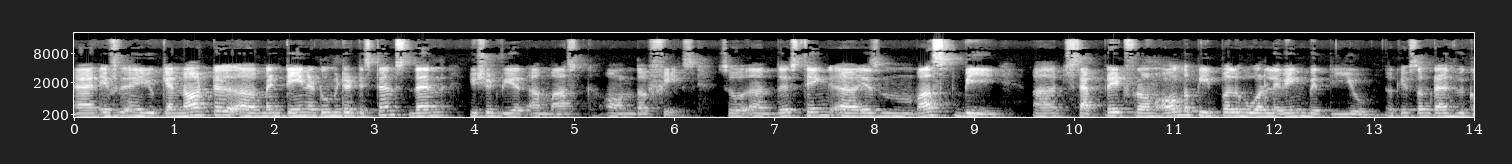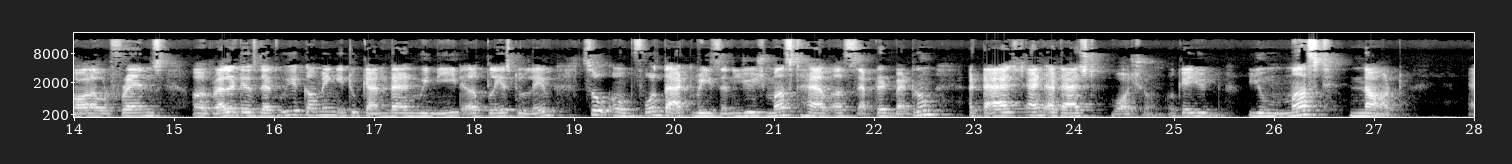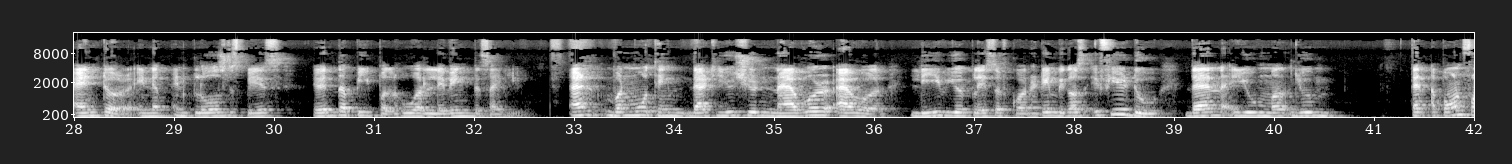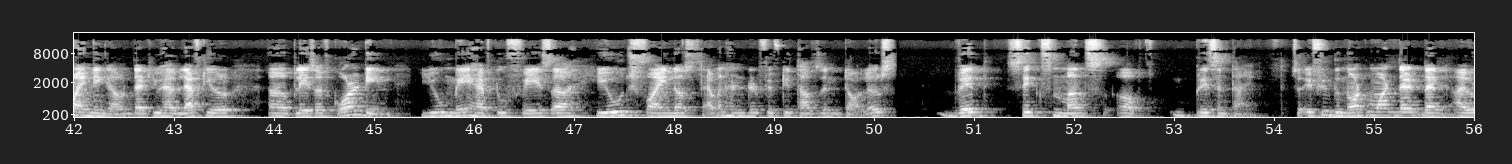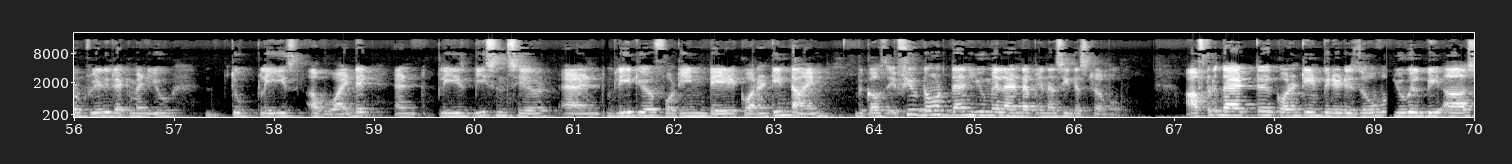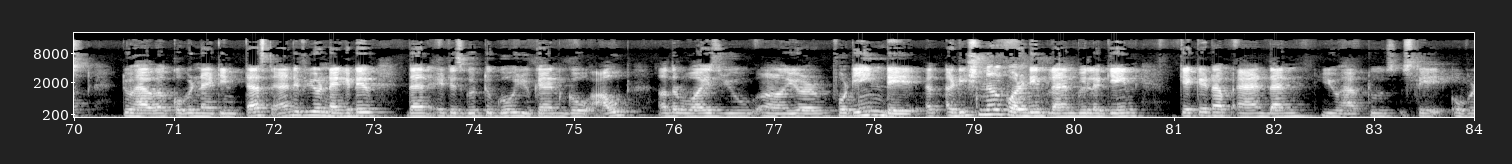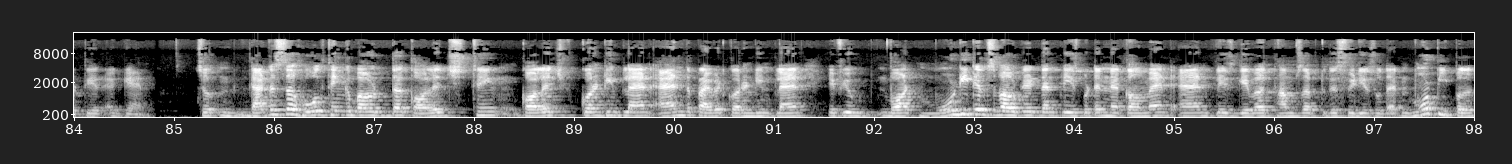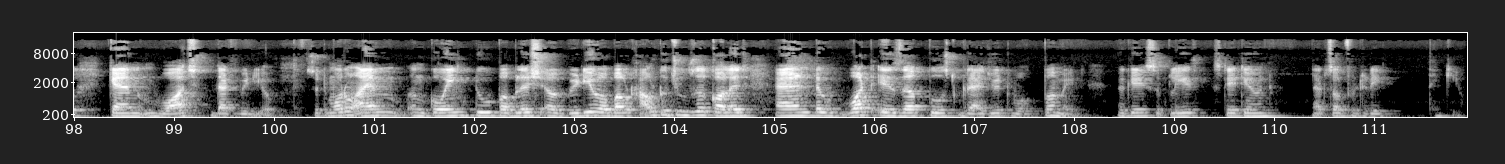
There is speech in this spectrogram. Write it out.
And if uh, you cannot uh, maintain a two meter distance then you should wear a mask on the face so uh, this thing uh, is must be uh, separate from all the people who are living with you. Okay sometimes we call our friends or relatives that we are coming into canada and we need a place to live. So um, for that reason you must have a separate bedroom attached and attached washroom. Okay you you must not enter in an enclosed space with the people who are living beside you and one more thing that you should never ever leave your place of quarantine because if you do then you you then upon finding out that you have left your uh, place of quarantine you may have to face a huge fine of $750,000 with six months of prison time. So if you do not want that, then I would really recommend you to please avoid it and please be sincere and complete your 14 day quarantine time because if you don't then you may land up in a serious trouble. After that uh, quarantine period is over you will be asked to have a covid-19 test and if you're negative then it is good to go. You can go out. Otherwise you uh, your 14 day additional quarantine plan will again kick it up and then you have to stay over there again so mm, that is the whole thing about the college thing college quarantine plan and the private quarantine plan. If you want more details about it then please put in a comment and please give a thumbs up to this video so that more people can watch that video. So tomorrow i am uh, going to publish a video about how to choose a college and what is a postgraduate work permit. Okay so please stay tuned. That's all for today. Thank you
